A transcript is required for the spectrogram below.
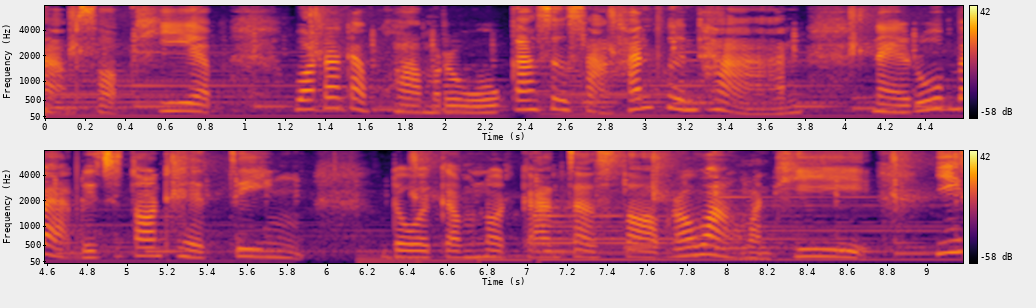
นามสอบเทียบ วัดระดับความรู้การศึกษาขั้นพื้นฐาน ในรูปแบบดิจิตอลเทสติ้ง โดยกำหนดการจัดสอบระหว่างวันที่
